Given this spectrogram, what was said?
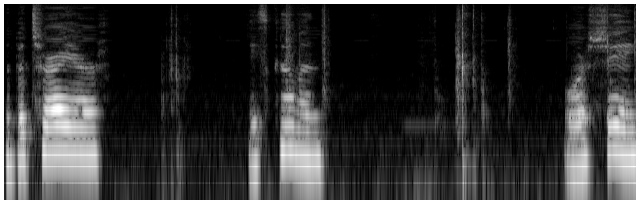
The betrayer. He's coming. Or she.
